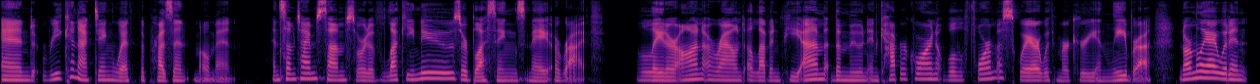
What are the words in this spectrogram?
and reconnecting with the present moment. And sometimes some sort of lucky news or blessings may arrive. Later on, around 11 p.m., the moon in Capricorn will form a square with Mercury in Libra. Normally, I wouldn't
